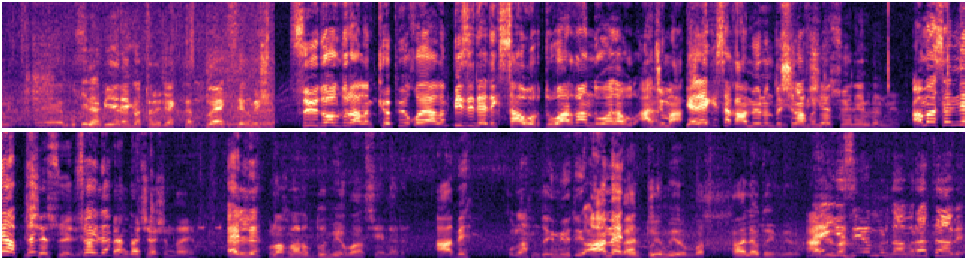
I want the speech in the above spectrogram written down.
e, bu suyu bir yere götürecektim. Su eksilmiş. Suyu dolduralım, köpüğü koyalım. Bizi dedik savur. Duvardan duvara vur. Acıma. Gerekirse kamyonun dışına Bir şey fındık. söyleyebilir miyim? Ama sen ne yaptın? Bir şey söyleyeyim. Söyle. Ben kaç yaşındayım? 50. Kulaklarım duymuyor bazı şeyleri. Abi. Kulağım duymuyor diyor. Ahmet. Ben duymuyorum bak. Hala duymuyorum. Ben Abi bak. yüzüyorum burada Murat abi.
